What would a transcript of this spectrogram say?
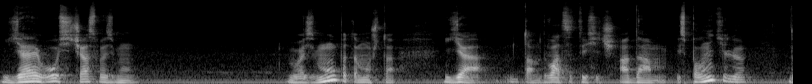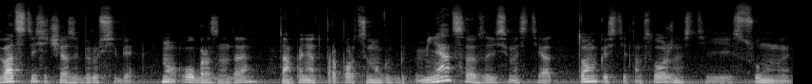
я его сейчас возьму. Возьму, потому что я там 20 тысяч отдам исполнителю, 20 тысяч я заберу себе. Ну, образно, да. Там, понятно, пропорции могут быть меняться в зависимости от тонкости, там, сложности и суммы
